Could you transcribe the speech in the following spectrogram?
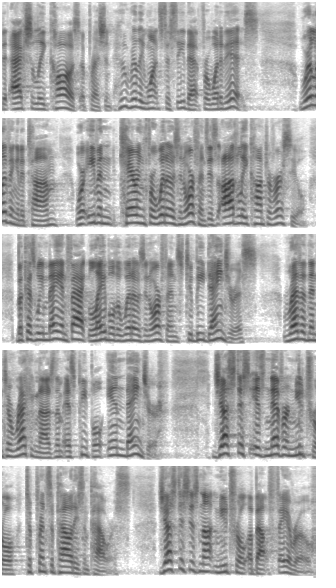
that actually cause oppression. Who really wants to see that for what it is? We're living in a time where even caring for widows and orphans is oddly controversial because we may, in fact, label the widows and orphans to be dangerous rather than to recognize them as people in danger. Justice is never neutral to principalities and powers. Justice is not neutral about Pharaoh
